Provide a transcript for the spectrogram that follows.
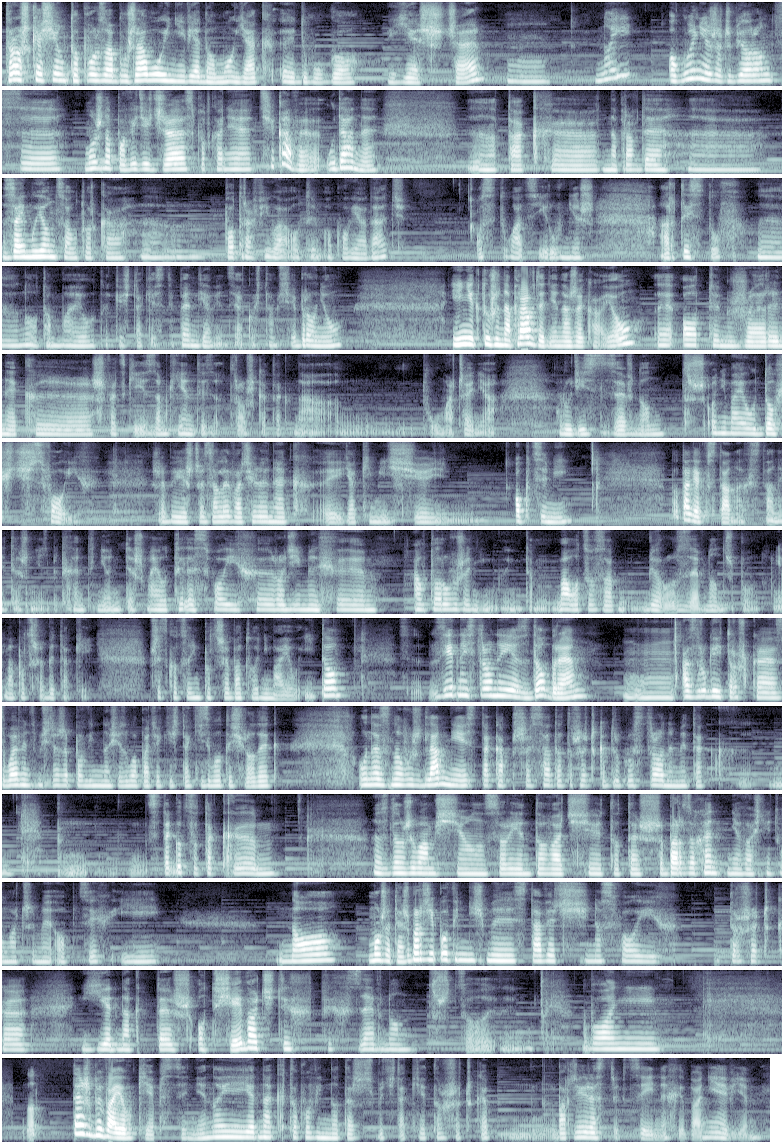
troszkę się to pozaburzało i nie wiadomo jak długo jeszcze. Mm, no i ogólnie rzecz biorąc, y, można powiedzieć, że spotkanie ciekawe, udane. Y, tak e, naprawdę zajmująca autorka potrafiła o tym opowiadać, o sytuacji również artystów. No, tam mają jakieś takie stypendia, więc jakoś tam się bronią. I niektórzy naprawdę nie narzekają o tym, że rynek szwedzki jest zamknięty za troszkę tak na tłumaczenia ludzi z zewnątrz. Oni mają dość swoich, żeby jeszcze zalewać rynek jakimiś obcymi no tak jak w Stanach. Stany też niezbyt chętnie. Oni też mają tyle swoich e, rodzimych e, autorów, że tam mało co zabiorą z zewnątrz, bo nie ma potrzeby takiej. Wszystko, co im potrzeba, to oni mają. I to z jednej strony jest dobre, mm, a z drugiej troszkę złe, więc myślę, że powinno się złapać jakiś taki złoty środek. U nas znowuż dla mnie jest taka przesada troszeczkę w drugą stronę. My tak z tego, co tak zdążyłam się zorientować, to też bardzo chętnie właśnie tłumaczymy obcych i no, może też bardziej powinniśmy stawiać na swoich, troszeczkę jednak też odsiewać tych, tych zewnątrz, co, no bo oni też bywają kiepscy, nie? No i jednak to powinno też być takie troszeczkę bardziej restrykcyjne chyba, nie wiem.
